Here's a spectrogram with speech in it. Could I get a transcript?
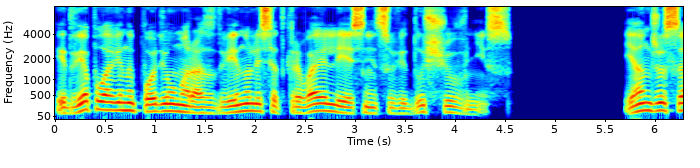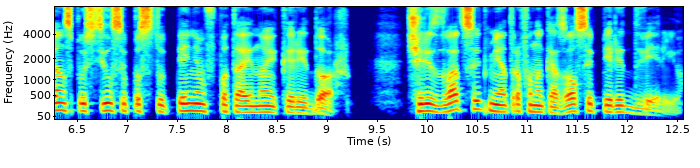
и две половины подиума раздвинулись, открывая лестницу, ведущую вниз. Ян Джисен спустился по ступеням в потайной коридор. Через 20 метров он оказался перед дверью.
